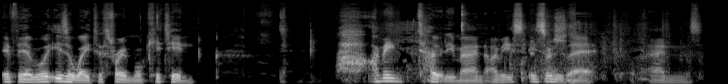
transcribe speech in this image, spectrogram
if there is a way to throw more kit in. I mean, totally, man. I mean, it's, it's all there. And It's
